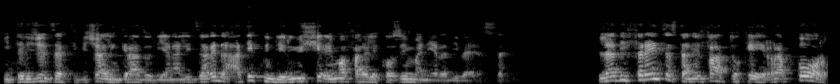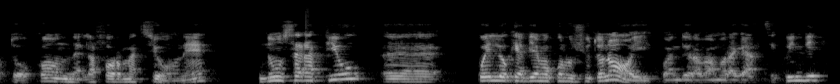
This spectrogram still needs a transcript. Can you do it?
l'intelligenza artificiale in grado di analizzare dati e quindi riusciremo a fare le cose in maniera diversa. La differenza sta nel fatto che il rapporto con la formazione non sarà più eh, quello che abbiamo conosciuto noi quando eravamo ragazzi, quindi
